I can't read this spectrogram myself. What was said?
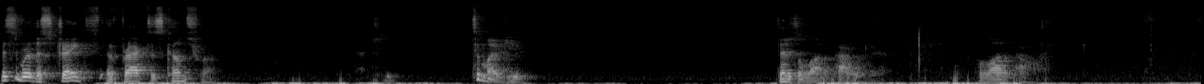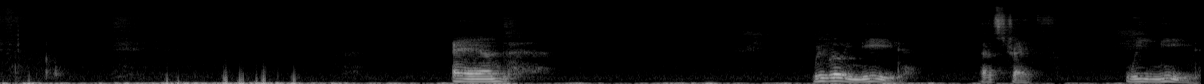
This is where the strength of practice comes from, actually, to my view. There's a lot of power there, a lot of power. And we really need that strength. We need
